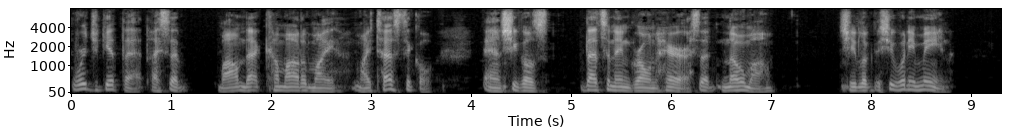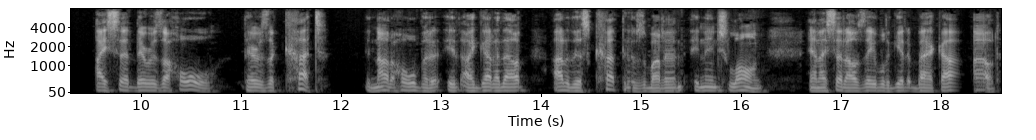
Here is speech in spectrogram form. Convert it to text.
"Where'd you get that?" I said, "Mom, that come out of my my testicle," and she goes, "That's an ingrown hair." I said, "No, mom." She looked at she. What do you mean? I said there was a hole. There was a cut, not a hole, but it, I got it out out of this cut that was about an, an inch long, and I said I was able to get it back out.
